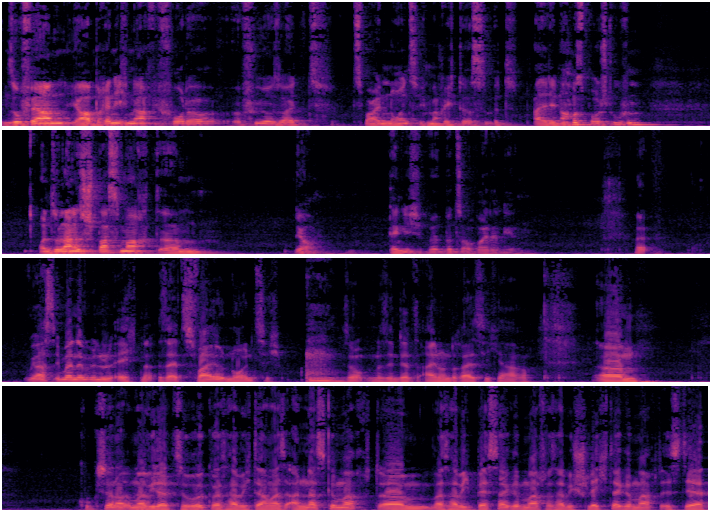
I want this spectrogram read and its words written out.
insofern, ja, brenne ich nach wie vor dafür. Seit 92 mache ich das mit all den Ausbaustufen. Und solange es Spaß macht, ähm, ja, denke ich, wird es auch weitergehen. Du hast immer eine, echt, ne? Seit 92. So, das sind jetzt 31 Jahre. Ähm, guckst ja noch immer wieder zurück, was habe ich damals anders gemacht, ähm, was habe ich besser gemacht, was habe ich schlechter gemacht, ist der,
